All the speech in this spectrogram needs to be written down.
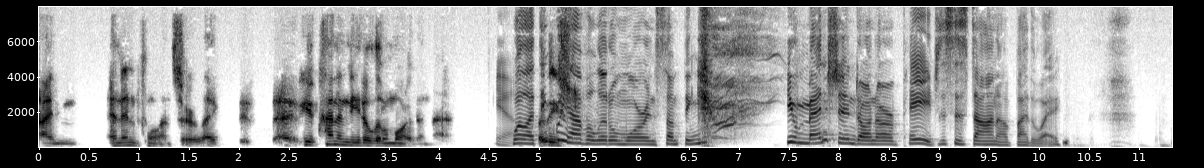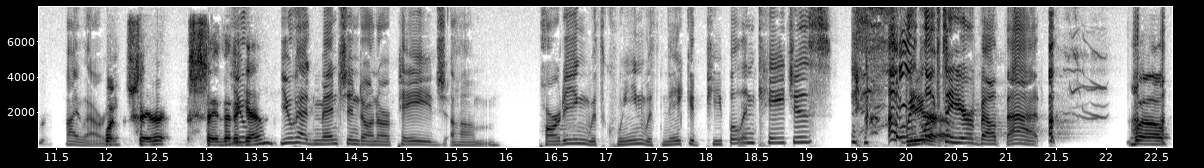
I'm an influencer. Like uh, you kind of need a little more than that. Yeah. Well, I think we have a little more in something you, you mentioned on our page. This is Donna, by the way. Hi, Larry. What say that? Say that you, again. You had mentioned on our page um, partying with Queen with naked people in cages. We'd love to hear about that. well,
